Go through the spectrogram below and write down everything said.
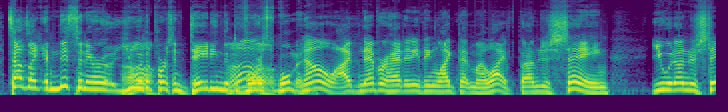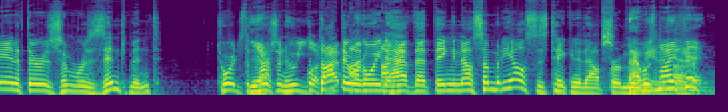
It sounds like in this scenario, you were the Oh. person dating the divorced Oh. woman. No, I've never had anything like that in my life. But I'm just saying, you would understand if there is some resentment towards the Yeah. person who Look, thought I- they were I'm- going to I'm- have that thing, and now somebody else is taking it out for a movie. that was my thing.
